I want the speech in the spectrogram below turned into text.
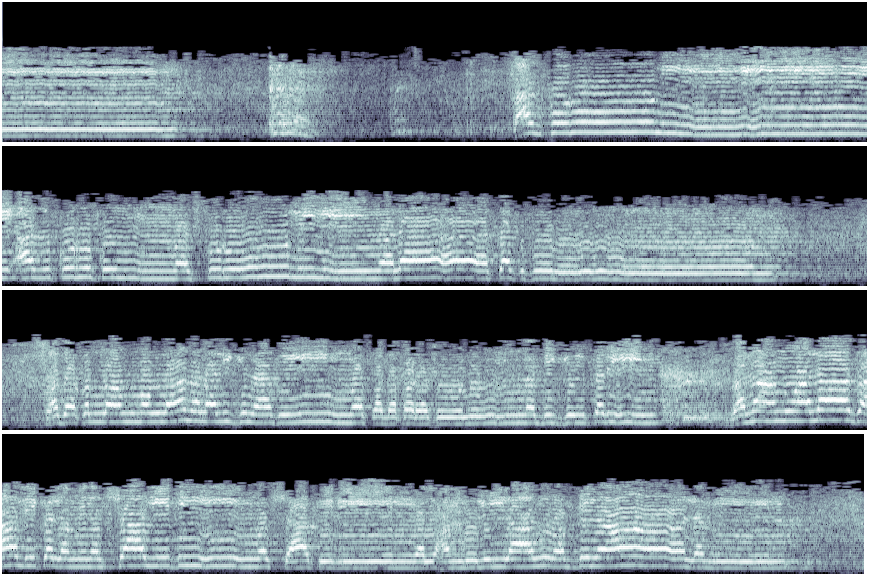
فاذكروني أذكركم واشكروا لي ولا تكفرون. صدق الله مولانا العلي العظيم وصدق رسوله النبي الكريم. ونحن على ذلك لمن الشاهدين والشاكرين. والحمد لله رب العالمين.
